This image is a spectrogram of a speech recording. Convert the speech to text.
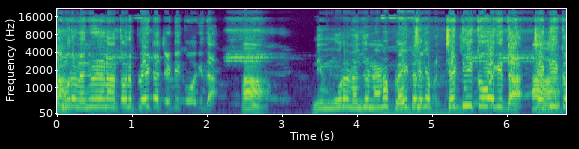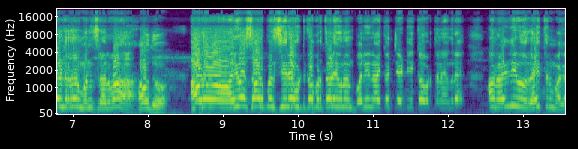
ನಮ್ಮೂರ ನಂಜುನಣ್ಣ ನಂಜುಣ್ಣ ಅಂತ ಅವನು ಫ್ಲೈಟ್ ಚಡ್ಡಿಗೆ ಹೋಗಿದ್ದ. ಹಾ. ನಿಮ್ ಊರ ನಂಜುಣ್ಣ ಫ್ಲೈಟ್ ಚಡ್ಡಿಕ್ ಚಡ್ಡಿಗೆ ಹೋಗಿದ್ದ ಚಡ್ಡಿ ಕಂಡ್ರ ಮನ್ಸ್ರಲ್ವಾ ಹೌದು. ಅವಳು ಐವತ್ ಸಾವಿರ ರೂಪಾಯಿ ಸೀರೆ ಉಟ್ಕೊಬಿಡ್ತಾಳೆ ಇವನೊಂದು ಬಲಿನ ಹಾಕ ಚಡ್ಡಿ ಇಕ್ಕೊಬಿಡ್ತಾನೆ ಅಂದ್ರೆ ಅವ್ನ ಹಳ್ಳಿ ರೈತನ ಮಗ.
